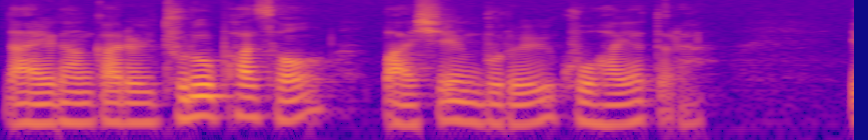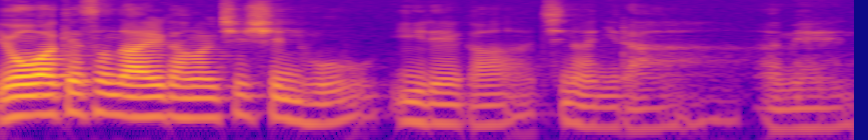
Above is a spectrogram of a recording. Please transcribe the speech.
나일강가를 두루 파서 마실 물을 구하였더라. 여호와께서 나일강을 치신 후 이래가 지나니라. 아멘.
